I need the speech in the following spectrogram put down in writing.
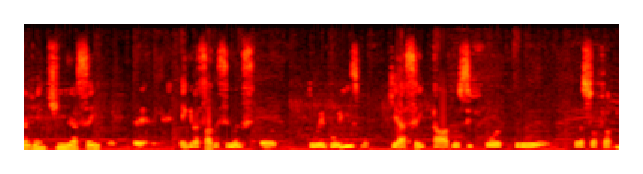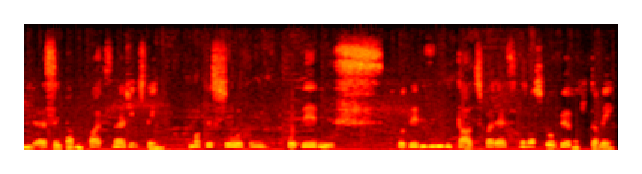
que a gente aceita. É, é engraçado esse lance do, do egoísmo que é aceitável se for para sua família. É aceitável em partes, né? A gente tem uma pessoa com poderes poderes ilimitados, parece, no nosso governo, que também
